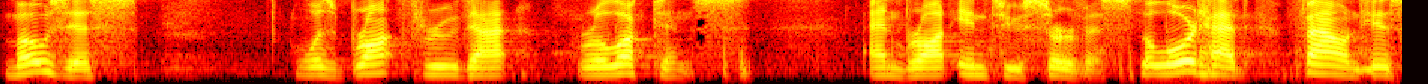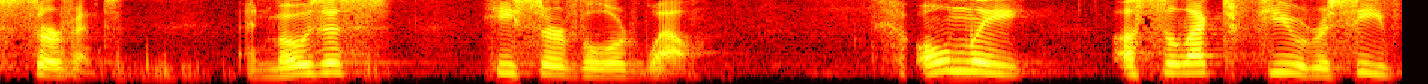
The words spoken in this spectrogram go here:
Moses was brought through that reluctance and brought into service. The Lord had found his servant. And Moses, he served the Lord well. Only a select few received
